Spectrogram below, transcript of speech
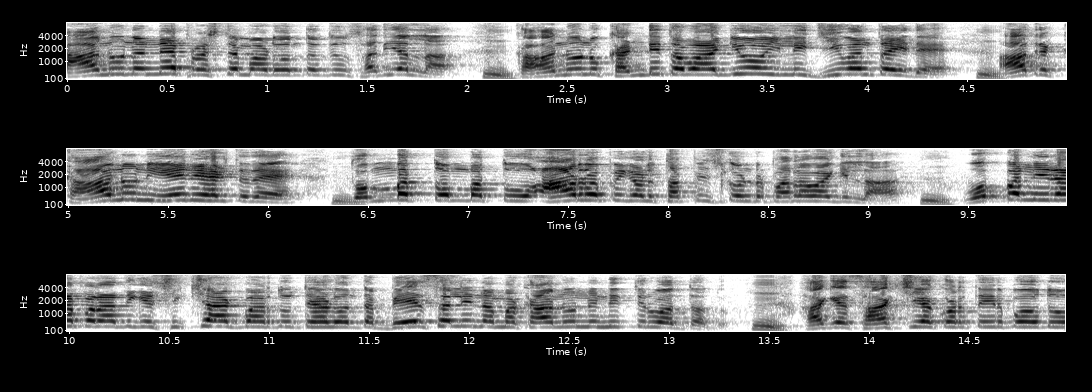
ಕಾನೂನನ್ನೇ ಪ್ರಶ್ನೆ ಮಾಡುವಂತದ್ದು ಸರಿಯಲ್ಲ. ಕಾನೂನು ಖಂಡಿತವಾಗಿಯೂ ಇಲ್ಲಿ ಜೀವಂತ ಇದೆ. ಆದ್ರೆ ಕಾನೂನು ಏನು ಹೇಳ್ತದೆ? ತೊಂಬತ್ತೊಂಬತ್ತು ಆರೋಪಿಗಳು ತಪ್ಪಿಸಿಕೊಂಡ್ರು ಪರವಾಗಿಲ್ಲ. ಒಬ್ಬ ನಿರಪರಾಧಿಗೆ ಶಿಕ್ಷೆ ಆಗಬಾರ್ದು ಅಂತ ಹೇಳುವಂತ ಬೇಸಲ್ಲಿ ನಮ್ಮ ಕಾನೂನು ನಿಂತಿರುವಂತದ್ದು ಹಾಗೆ ಸಾಕ್ಷಿಯ ಕೊರತೆ ಇರಬಹುದು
